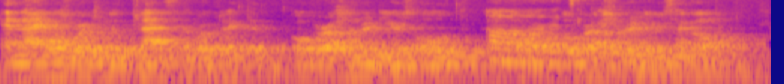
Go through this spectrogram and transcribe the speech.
And I was working with plants that were collected over 100 years old, Oh, or over incredible. 100 years ago,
